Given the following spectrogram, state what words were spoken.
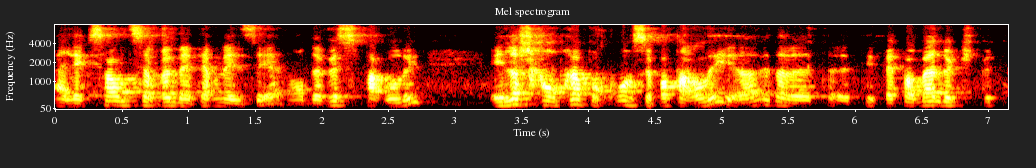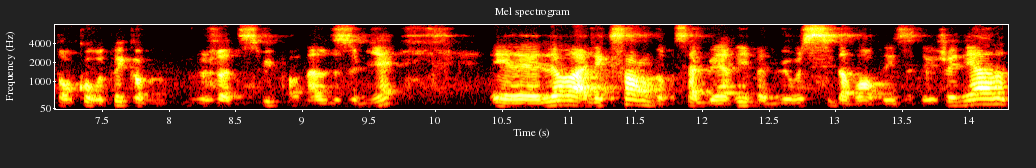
Alexandre servait d'intermédiaire, on devait se parler. Et là, je comprends pourquoi on ne s'est pas parlé. Hein. Tu étais pas mal occupé de ton côté, comme je le suis pas mal du mien. Et là, Alexandre, ça lui arrive à lui aussi d'avoir des idées géniales.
